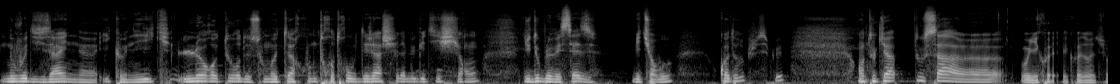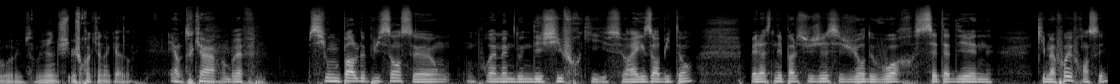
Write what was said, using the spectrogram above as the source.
nouveau design euh, iconique, le retour de son moteur qu'on retrouve déjà chez la Bugatti Chiron, du W16 biturbo, quadruple, je sais plus. En tout cas, tout ça. Euh, oui, quadruple turbo, je, crois qu'il y en a quatre. Et en tout cas, bref, si on parle de puissance, euh, on, pourrait même donner des chiffres qui seraient exorbitants. Mais là, ce n'est pas le sujet, c'est juste de voir cet ADN, qui, ma foi, est français,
